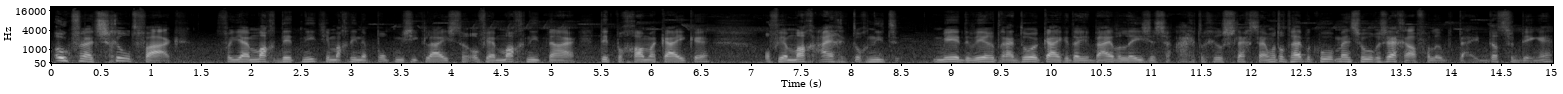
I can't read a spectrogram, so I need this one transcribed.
ook vanuit schuld vaak. Van jij mag dit niet, je mag niet naar popmuziek luisteren, of jij mag niet naar dit programma kijken, of je mag eigenlijk toch niet meer de wereld draait doorkijken dan je Bijbel lezen. Dat zou eigenlijk toch heel slecht zijn. Want dat heb ik hoe mensen horen zeggen afgelopen tijd. Dat soort dingen.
